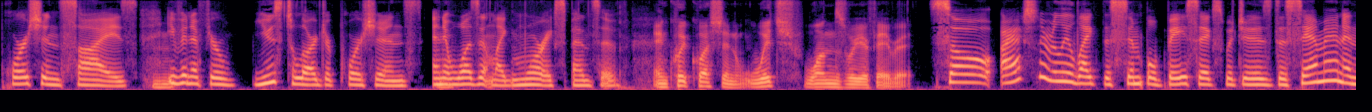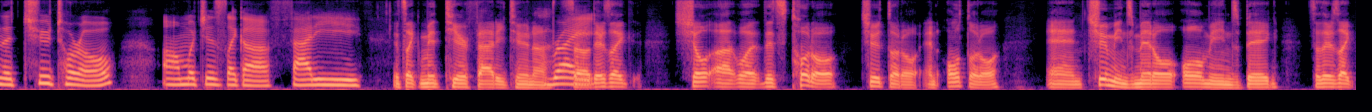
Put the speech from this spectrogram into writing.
portion size even if you're used to larger portions and it wasn't like more expensive. And quick question, which ones were your favorite? So, I actually really like the simple basics which is the salmon and the chutoro um, which is like a fatty It's like mid-tier fatty tuna. Right. So there's like sho uh well, it's toro, chutoro, and otoro. And chu means middle, o means big. So there's like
